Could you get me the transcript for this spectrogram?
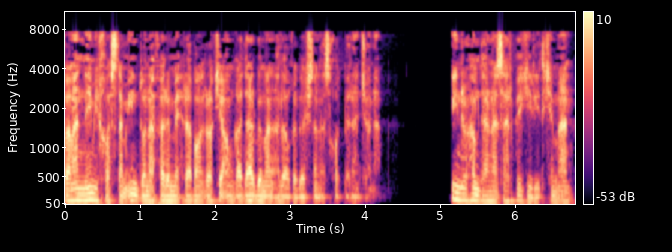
و من نمی‌خواستم این دو نفر مهربان را که آنقدر به من علاقه داشتن از خود برنجانم. این را هم در نظر بگیرید که من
